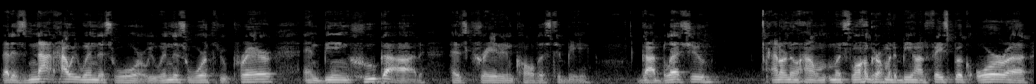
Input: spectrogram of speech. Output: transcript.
That is not how we win this war. We win this war through prayer and being who God has created and called us to be. God bless you. I don't know how much longer I'm going to be on Facebook or uh,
